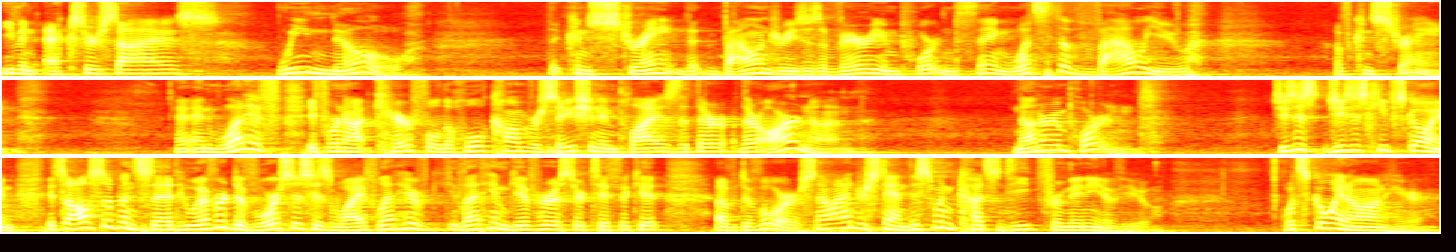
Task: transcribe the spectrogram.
even exercise? We know that constraint, that boundaries is a very important thing. What's the value of constraint? And, and what if, if we're not careful, the whole conversation implies that there, there are none? None are important. Jesus, Jesus keeps going. It's also been said whoever divorces his wife, let, her, let him give her a certificate of divorce. Now, I understand this one cuts deep for many of you. What's going on here?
